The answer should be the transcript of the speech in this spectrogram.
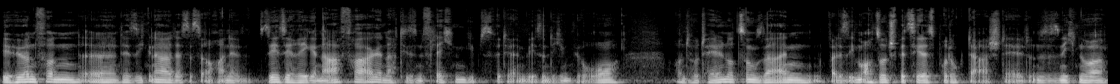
Wir hören von äh, der Signa, dass es auch eine sehr, sehr rege Nachfrage nach diesen Flächen gibt. Es wird ja im Wesentlichen Büro- und Hotelnutzung sein, weil es eben auch so ein spezielles Produkt darstellt. Und es ist nicht nur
